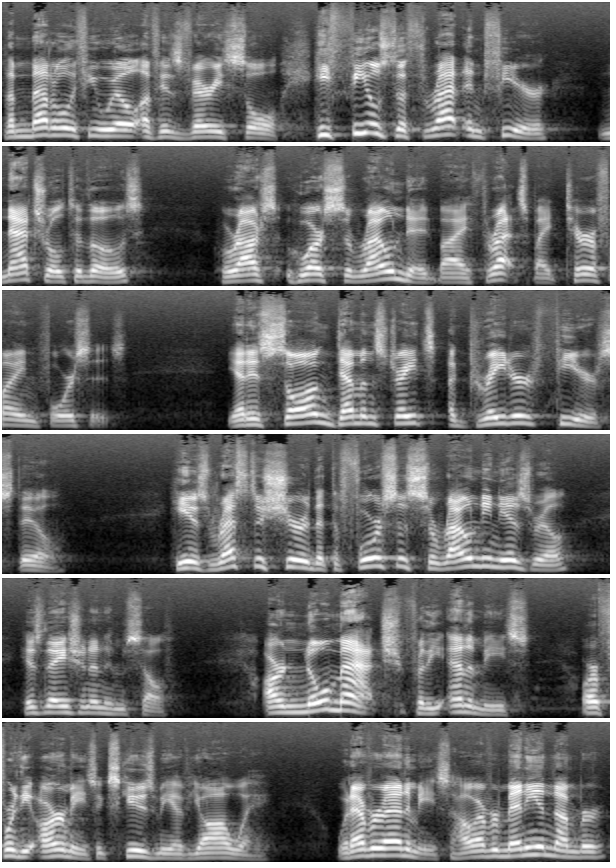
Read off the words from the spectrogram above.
the mettle, if you will, of his very soul. He feels the threat and fear natural to those who are, who are surrounded by threats, by terrifying forces. Yet his song demonstrates a greater fear still. He is rest assured that the forces surrounding Israel, his nation, and himself are no match for the enemies, or for the armies, excuse me, of Yahweh. Whatever enemies, however many in number,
